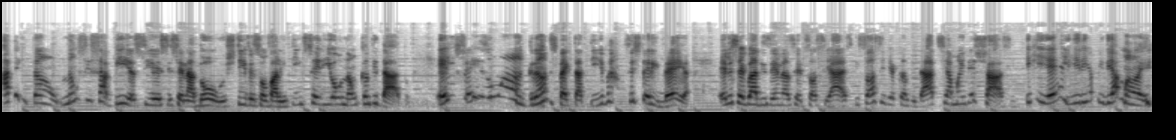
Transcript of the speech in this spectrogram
Até então, não se sabia se esse senador, o Stevenson Valentim, seria ou não candidato. Ele fez uma grande expectativa, pra vocês terem ideia. Ele chegou a dizer nas redes sociais que só seria candidato se a mãe deixasse e que ele iria pedir a mãe.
